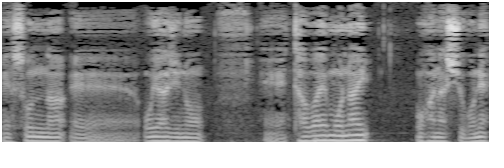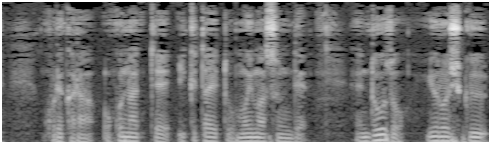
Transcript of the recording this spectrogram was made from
えー、そんな、えー、親父の、えー、たわいもないお話をね、これから行っていきたいと思いますんで、どうぞよろしく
